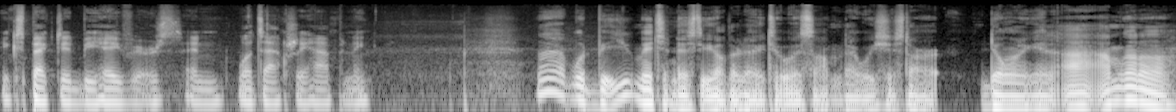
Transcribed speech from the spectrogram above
expected behaviors and what's actually happening. That would be you mentioned this the other day too is something that we should start doing and I, I'm gonna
